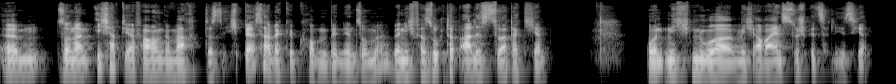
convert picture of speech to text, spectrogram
ähm, sondern ich habe die Erfahrung gemacht, dass ich besser weggekommen bin in Summe, wenn ich versucht habe, alles zu attackieren. Und nicht nur mich auf eins zu spezialisieren.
